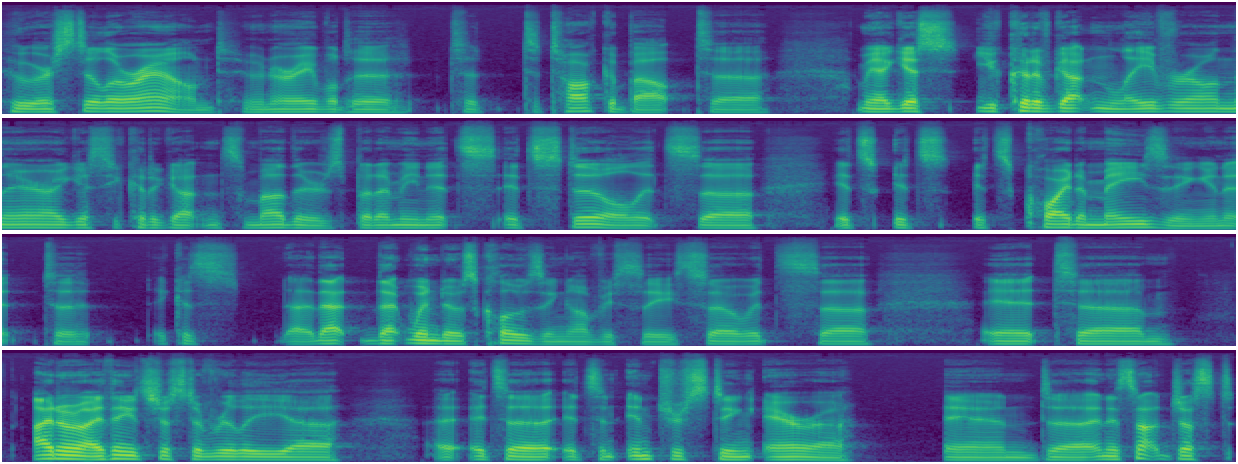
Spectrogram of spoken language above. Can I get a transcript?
who are still around who are able to to to talk about. Uh, I mean, I guess you could have gotten Laver on there. I guess you could have gotten some others, but I mean, it's it's still it's uh, it's it's it's quite amazing in it to because uh, that that window's closing, obviously. So it's uh, it. Um, I don't know. I think it's just a really uh, it's a it's an interesting era, and uh, and it's not just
